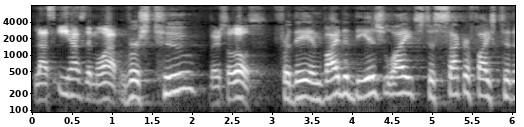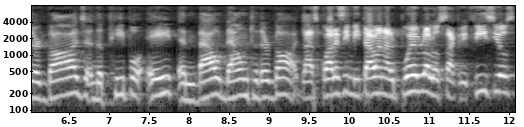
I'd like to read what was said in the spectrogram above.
las hijas de Moab. Verse 2 Verso 2. For they invited the Israelites to sacrifice to their gods, and the people ate and bowed down to their gods. Las cuales invitaban al pueblo a los sacrificios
